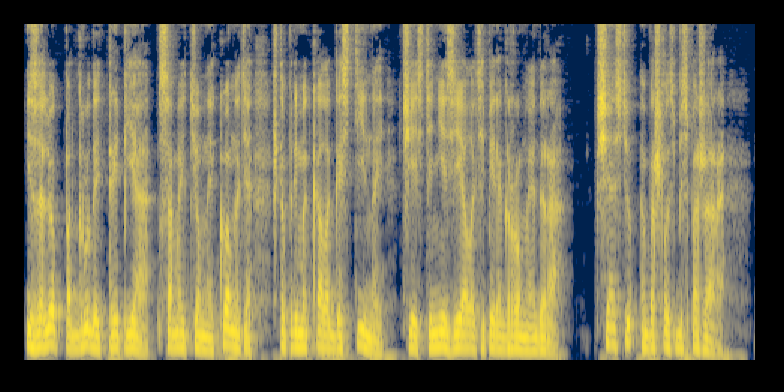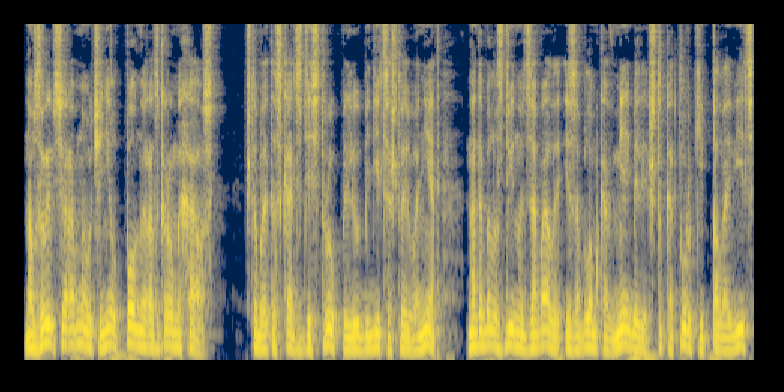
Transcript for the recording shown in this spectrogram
И залег под грудой тряпья в самой темной комнате, что примыкала к гостиной, в чьей стене зияла теперь огромная дыра. К счастью, обошлось без пожара – но взрыв все равно учинил полный разгром и хаос. Чтобы отыскать здесь труп или убедиться, что его нет, надо было сдвинуть завалы из обломков мебели, штукатурки, половиц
